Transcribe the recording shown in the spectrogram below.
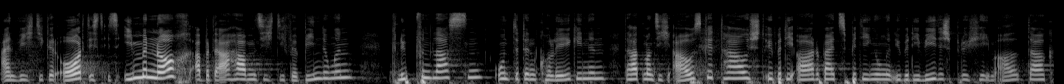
ein wichtiger Ort, ist es immer noch, aber da haben sich die Verbindungen knüpfen lassen unter den Kolleginnen. Da hat man sich ausgetauscht über die Arbeitsbedingungen, über die Widersprüche im Alltag.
